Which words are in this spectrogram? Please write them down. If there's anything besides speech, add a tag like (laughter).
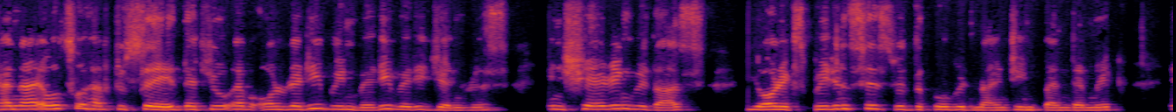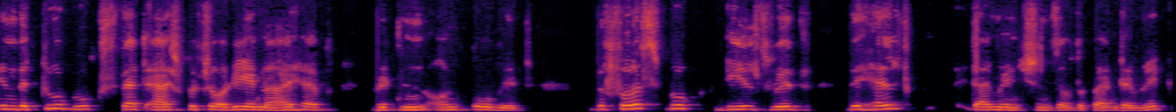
And I also have to say that you have already been very, very generous in sharing with us your experiences with the COVID 19 pandemic in the two books that Ash Pachauri and I have written on COVID. The first book deals with the health dimensions of the pandemic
